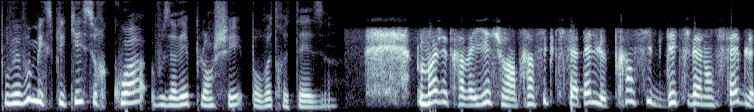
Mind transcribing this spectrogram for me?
Pouvez-vous m'expliquer sur quoi vous avez planché pour votre thèse? Moi, j'ai travaillé sur un principe qui s'appelle le principe d'équivalence faible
